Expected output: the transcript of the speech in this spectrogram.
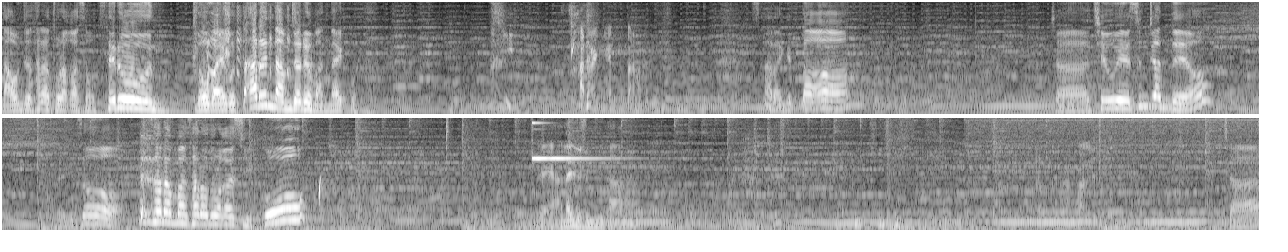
나 혼자 살아 돌아가서 새로운 너 말고 다른 남자를 만날 거야 사랑했다. 사랑했다 자 최후의 승자인데요 여기서 한 사람만 살아 돌아갈 수 있고 네 안 알려줍니다 안 알려줘. 자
